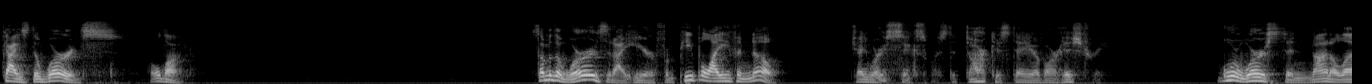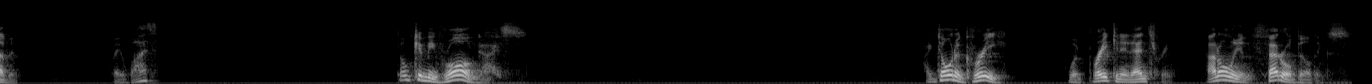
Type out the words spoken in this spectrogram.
guys the words hold on Some of the words that I hear from people I even know. January 6th was the darkest day of our history. More worse than 9 11. Wait, what? Don't get me wrong, guys. I don't agree with breaking and entering, not only in federal buildings,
